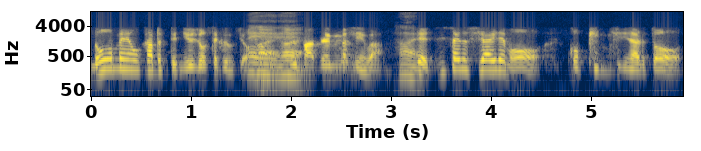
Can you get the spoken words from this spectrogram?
能面をかぶって入場していくんですよ、スーパーゼアミマシンは。はい。で実際の試合でもこうピンチになると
